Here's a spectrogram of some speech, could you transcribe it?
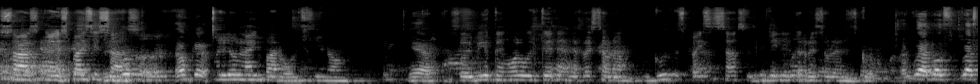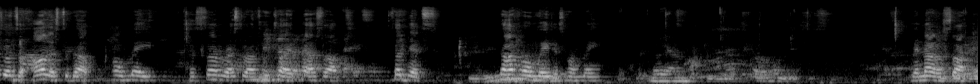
sauce, uh, spicy sauce. Okay. I don't like bottles, you know. Yeah. So if you can always get in the restaurant good spicy sauce, you get the restaurant is good. I'm glad most restaurants are honest about homemade. Because some restaurants will try to pass off something that's not homemade as homemade. Yeah. But not Osaka.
